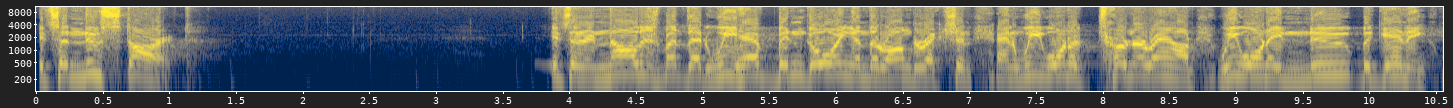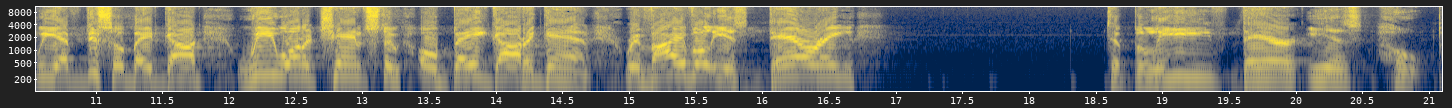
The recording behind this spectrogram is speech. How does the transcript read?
It's a new start. It's an acknowledgement that we have been going in the wrong direction and we want to turn around. We want a new beginning. We have disobeyed God. We want a chance to obey God again. Revival is daring to believe there is hope.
